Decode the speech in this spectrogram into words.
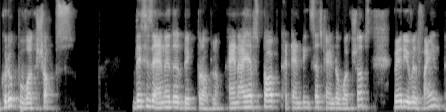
group workshops this is another big problem and i have stopped attending such kind of workshops where you will find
